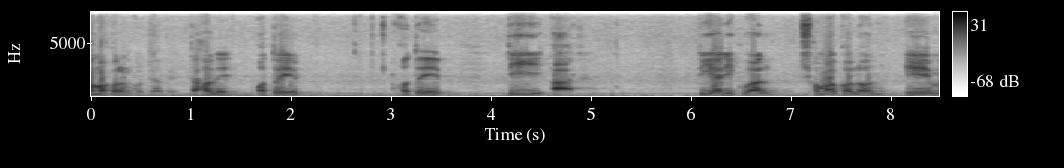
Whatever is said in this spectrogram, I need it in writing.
সমাকলন করতে হবে। তাহলে অতএব অতএব T R T R equal সমাকলন এম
